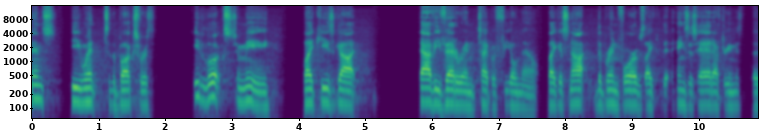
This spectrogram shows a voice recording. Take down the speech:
since he went to the Bucks. For he looks to me like he's got savvy veteran type of feel now. Like it's not the Bryn Forbes like that hangs his head after he missed a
